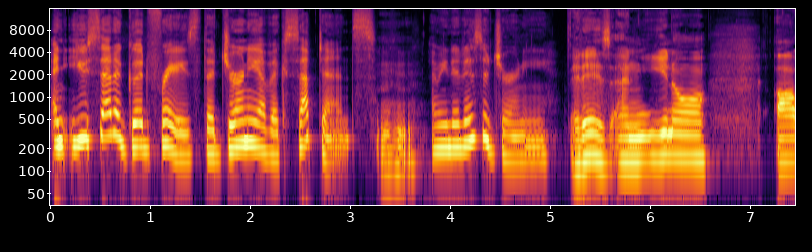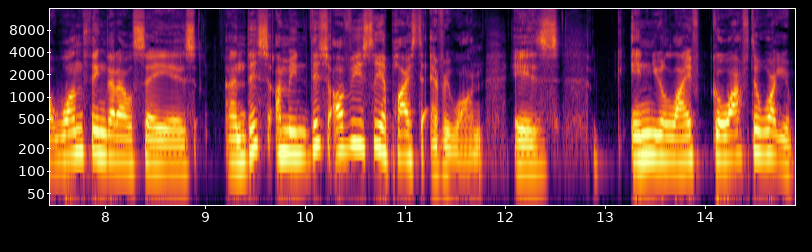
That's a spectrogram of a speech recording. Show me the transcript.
And you said a good phrase the journey of acceptance. Mm-hmm. I mean, it is a journey. It is, and you know, uh, one thing that I'll say is, and this, I mean, this obviously applies to everyone. Is in your life, go after what you're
